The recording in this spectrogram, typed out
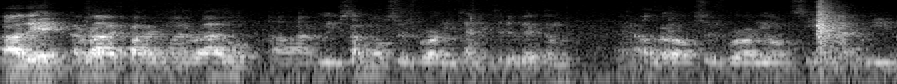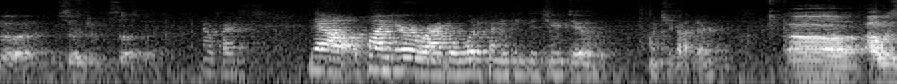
Uh, they had arrived prior to my arrival. Uh, I believe some officers were already attending to the victim, and other officers were already on scene, I believe, uh, in search of the suspect. Okay. Now, upon your arrival, what, if anything, did you do once you got there? Uh, I was,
